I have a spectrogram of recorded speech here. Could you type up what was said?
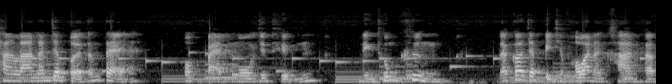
ทางร้านนั้นจะเปิดตั้งแต่6 8โมงจนถึง1ทุ่มครึ่ง แล้วก็จะปิดเฉพาะวันอังคารครับ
